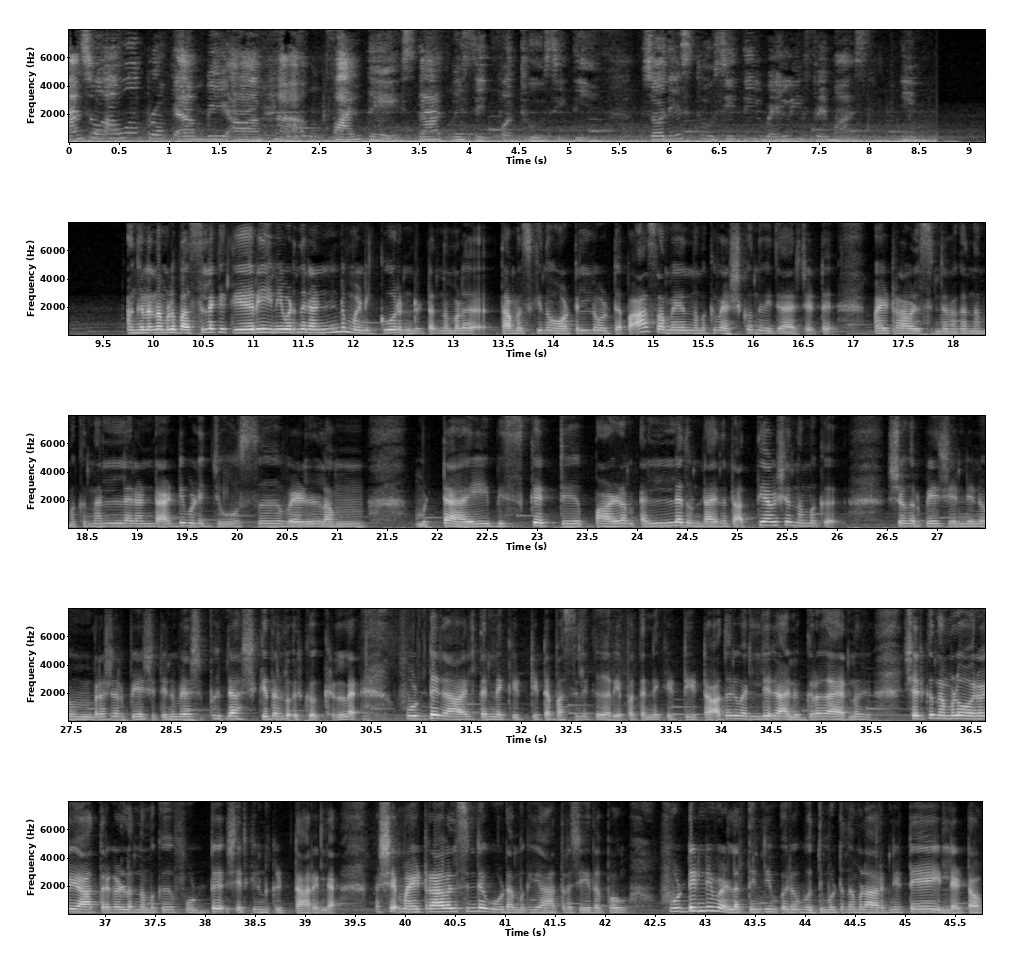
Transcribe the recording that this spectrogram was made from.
And so our program we uh, have. Five days that visit for two city. So this two city really famous in അങ്ങനെ നമ്മൾ ബസ്സിലൊക്കെ കയറി ഇനി ഇവിടുന്ന് രണ്ട് മണിക്കൂറുണ്ട് കേട്ടോ നമ്മൾ താമസിക്കുന്ന ഹോട്ടലിലോട്ട് അപ്പോൾ ആ സമയം നമുക്ക് വിശക്കുമെന്ന് വിചാരിച്ചിട്ട് മൈ ട്രാവൽസിന്റെ വക നമുക്ക് നല്ല രണ്ട് അടിപൊളി ജ്യൂസ് വെള്ളം മിഠായി ബിസ്ക്കറ്റ് പഴം എല്ലാം ഉണ്ടായിരുന്നു അത്യാവശ്യം നമുക്ക് ഷുഗർ പേഷ്യന്റിനും പ്രഷർ പേഷ്യന്റിനും വിശപ്പിന്റെ അശുഖിതമുള്ളവർക്കൊക്കെ ഉള്ള ഫുഡ് രാവിലെ തന്നെ കിട്ടിയിട്ടോ ബസ്സിൽ കയറിയപ്പോൾ തന്നെ കിട്ടിയിട്ടോ അതൊരു വലിയൊരു അനുഗ്രഹമായിരുന്നു. ശരിക്കും നമ്മൾ ഓരോ യാത്രകളിലും നമുക്ക് ഫുഡ് ശരിക്കും കിട്ടാറില്ല. പക്ഷേ മൈ ട്രാവൽസിന്റെ കൂടെ നമുക്ക് യാത്ര ചെയ്തപ്പം ഫുഡിന്റെയും വെള്ളത്തിന്റെയും ഒരു ബുദ്ധിമുട്ട് നമ്മൾ അറിഞ്ഞിട്ടേ ഇല്ല കേട്ടോ.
